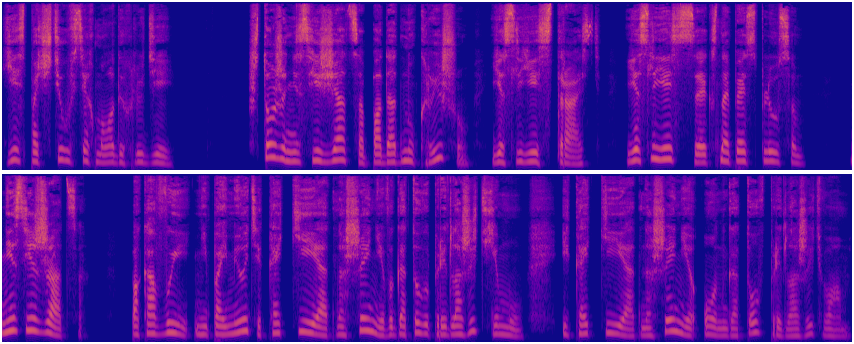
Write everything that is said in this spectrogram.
есть почти у всех молодых людей. Что же не съезжаться под одну крышу, если есть страсть, если есть секс на пять с плюсом? Не съезжаться, пока вы не поймете, какие отношения вы готовы предложить ему и какие отношения он готов предложить вам.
